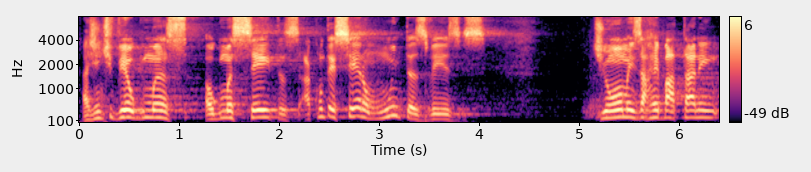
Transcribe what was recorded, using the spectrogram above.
A gente vê algumas, algumas seitas, aconteceram muitas vezes, de homens arrebatarem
